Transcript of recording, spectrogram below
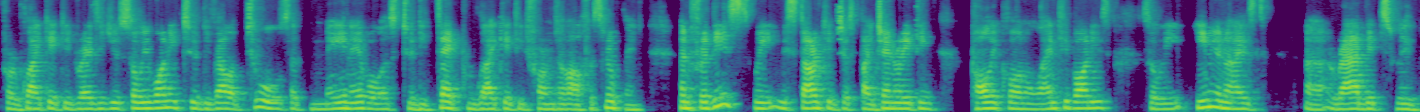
for glycated residues. So we wanted to develop tools that may enable us to detect glycated forms of alpha-synuclein. And for this, we, we started just by generating polyclonal antibodies. So we immunized uh, rabbits with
